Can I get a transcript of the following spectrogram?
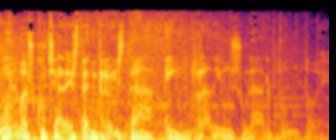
Vuelva a escuchar esta entrevista en radioinsular.es.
